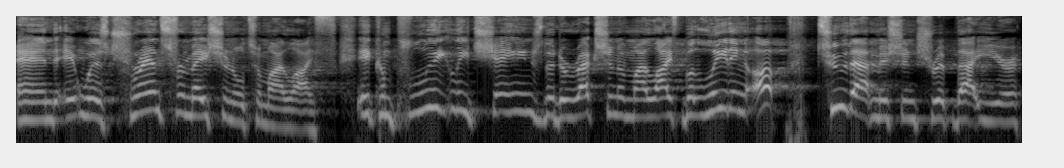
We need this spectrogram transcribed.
and it was transformational to my life. It completely changed the direction of my life. But leading up to that mission trip that year,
